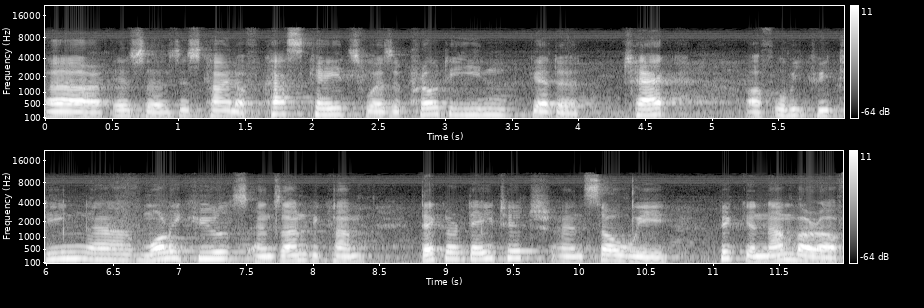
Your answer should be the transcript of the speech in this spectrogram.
uh, is uh, this kind of cascades where the protein get a tag of ubiquitin uh, molecules and then become degraded. And so we pick a number of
